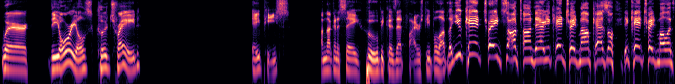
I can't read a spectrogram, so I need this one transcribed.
where the Orioles could trade a piece I'm not going to say who because that fires people up. Like, you can't trade Santander. You can't trade Mountcastle. You can't trade Mullins.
